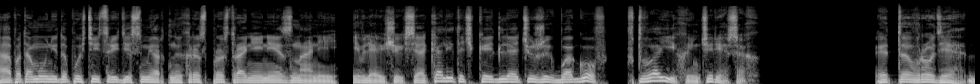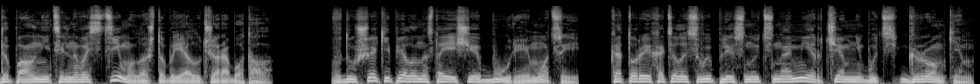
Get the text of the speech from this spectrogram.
а потому не допустить среди смертных распространения знаний, являющихся калиточкой для чужих богов, в твоих интересах. Это вроде дополнительного стимула, чтобы я лучше работал. В душе кипела настоящая буря эмоций, которые хотелось выплеснуть на мир чем-нибудь громким,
